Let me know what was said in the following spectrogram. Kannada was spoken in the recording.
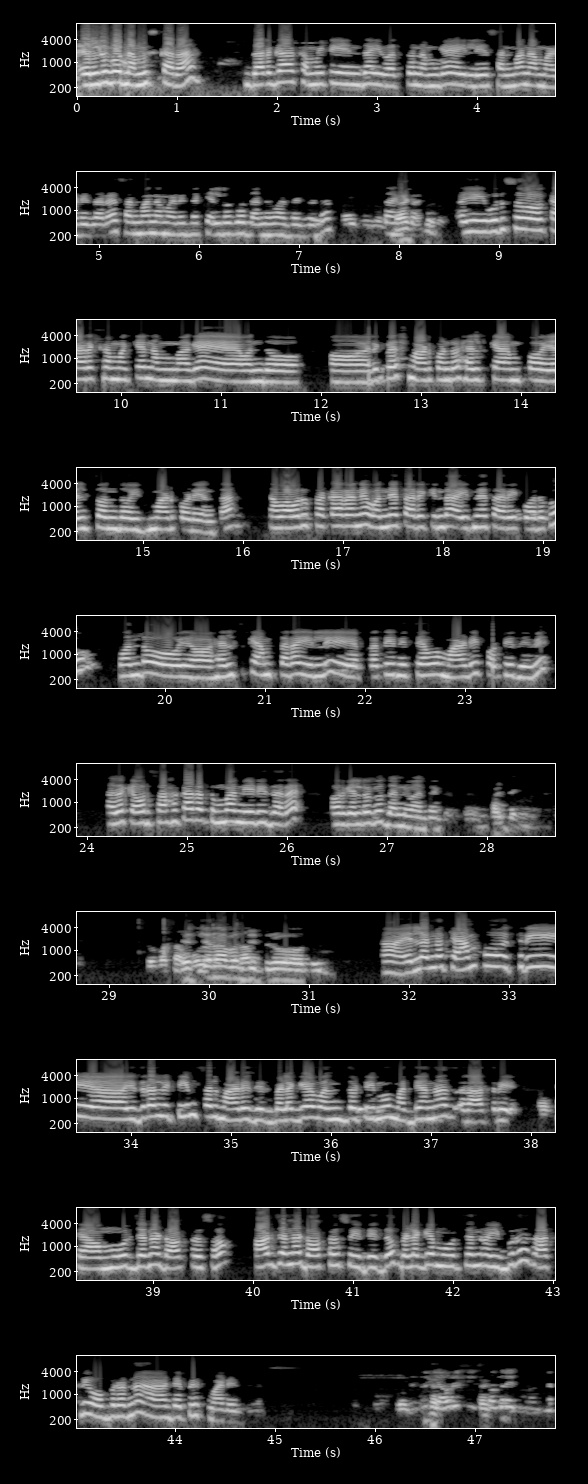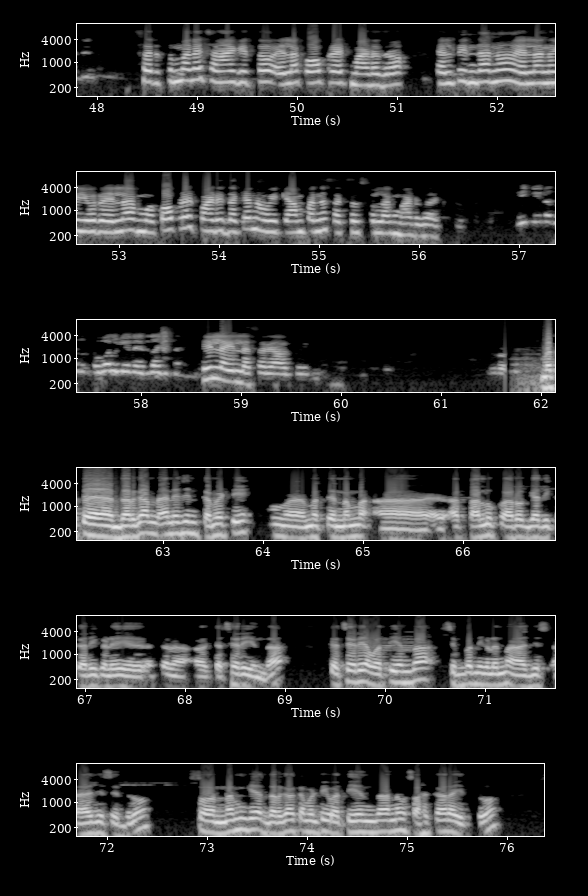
ಎಲ್ರಿಗೂ ನಮಸ್ಕಾರ. ದರ್ಗಾ ಕಮಿಟಿಯಿಂದ ಇವತ್ತು ನಮ್ಗೆ ಇಲ್ಲಿ ಸನ್ಮಾನ ಮಾಡಿದ್ದಾರೆ. ಸನ್ಮಾನ ಮಾಡಿದ್ದಕ್ಕೆ ಎಲ್ರಿಗೂ ಧನ್ಯವಾದಗಳು. ಈ ಉರುಸು ಕಾರ್ಯಕ್ರಮಕ್ಕೆ ನಮಗೆ ಒಂದು ರಿಕ್ವೆಸ್ಟ್ ಮಾಡ್ಕೊಂಡ್ರು ಹೆಲ್ತ್ ಕ್ಯಾಂಪ್ ಹೆಲ್ತ್ ಒಂದು ಇದ್ ಮಾಡ್ಕೊಡಿ ಅಂತ. ನಾವು ಅವ್ರ ಪ್ರಕಾರನೇ ಒಂದನೇ ತಾರೀಕಿಂದ ಐದನೇ ತಾರೀಕುವರೆಗೂ ಒಂದು ಹೆಲ್ತ್ ಕ್ಯಾಂಪ್ ತರ ಇಲ್ಲಿ ಪ್ರತಿನಿತ್ಯವೂ ಮಾಡಿ ಕೊಟ್ಟಿದ್ದೀವಿ. ಅದಕ್ಕೆ ಅವ್ರ ಸಹಕಾರ ತುಂಬಾ ನೀಡಿದ್ದಾರೆ. ಅವ್ರಿಗೆಲ್ರಿಗೂ ಧನ್ಯವಾದಗಳು. ಎಷ್ಟು ಜನ ಬಂದಿದ್ರು? ಹಾ ಎಲ್ಲಾನು ಕ್ಯಾಂಪ್ ತ್ರೀ ಇದ್ರಲ್ಲಿ ಟೀಮ್ಸ್ ಅಲ್ಲಿ ಮಾಡಿದಿದ್. ಬೆಳಗ್ಗೆ ಒಂದು ಟೀಮು ಮಧ್ಯಾಹ್ನ ರಾತ್ರಿ. ಆ, ಮೂರ್ ಜನ ಡಾಕ್ಟರ್ಸ್ ಆರ್ ಜನ ಡಾಕ್ಟರ್ಸ್ ಇದ್ದಿದ್ದು. ಬೆಳಗ್ಗೆ ಮೂರ್ ಜನ ಇಬ್ರು ರಾತ್ರಿ ಒಬ್ಬರನ್ನ ಡೆಪ್ಯೂಟ್ ಮಾಡಿದ್ವಿ. ಯಾವ ರೀತಿ ತೊಂದರೆ ಇತ್ತು ನಮ್ ಜನರಿಂದ ಸರ್ ತುಂಬಾನೇ ಚೆನ್ನಾಗಿತ್ತು. ಎಲ್ಲ ಕೋಆಪರೇಟ್ ಮಾಡಿದ್ರು. ಹೆಲ್ತ್ ಇಂದಾನು ಎಲ್ಲಾನು ಇವ್ರು ಎಲ್ಲ ಕೋಆಪರೇಟ್ ಮಾಡಿದ್ದಕ್ಕೆ ನಾವು ಈ ಕ್ಯಾಂಪ್ ಅನ್ನ ಸಕ್ಸಸ್ಫುಲ್ ಆಗಿ ಮಾಡಬೇಕು ಇಲ್ಲ ಇಲ್ಲ ಸರ್ ಯಾವ್ದು ಇಲ್ಲ. ಮತ್ತೆ ದರ್ಗಾ ಮ್ಯಾನೇಜಿಂಗ್ ಕಮಿಟಿ ಮತ್ತೆ ನಮ್ಮ ತಾಲೂಕು ಆರೋಗ್ಯಾಧಿಕಾರಿಗಳ ಆ, ಕಚೇರಿಯಿಂದ ಕಚೇರಿಯ ವತಿಯಿಂದ ಸಿಬ್ಬಂದಿಗಳನ್ನ ಆಯೋಜಿಸ್ ಆಯೋಜಿಸಿದ್ರು. ಸೊ ನಮ್ಗೆ ದರ್ಗಾ ಕಮಿಟಿ ವತಿಯಿಂದನೂ ಸಹಕಾರ ಇತ್ತು.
